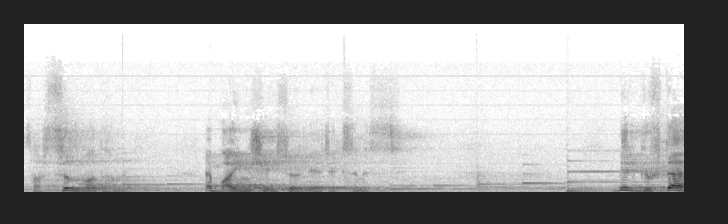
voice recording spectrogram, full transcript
sarsılmadan hep aynı şeyi söyleyeceksiniz. Bir güfte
